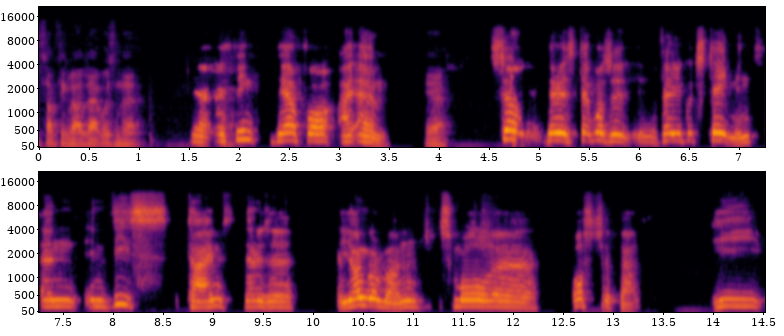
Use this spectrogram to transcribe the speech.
something like that, wasn't it? Yeah, I think therefore I am. Yeah. So there is that was a very good statement, and in these times there is a, a younger one, small uh, osteopath. He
